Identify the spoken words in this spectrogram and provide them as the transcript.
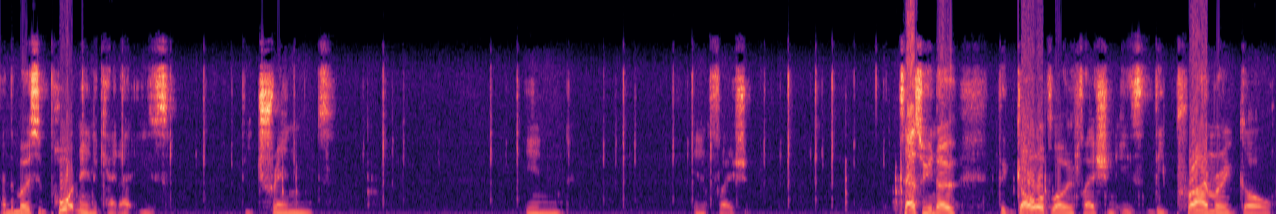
and the most important indicator is the trend in inflation. So as we know, the goal of low inflation is the primary goal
